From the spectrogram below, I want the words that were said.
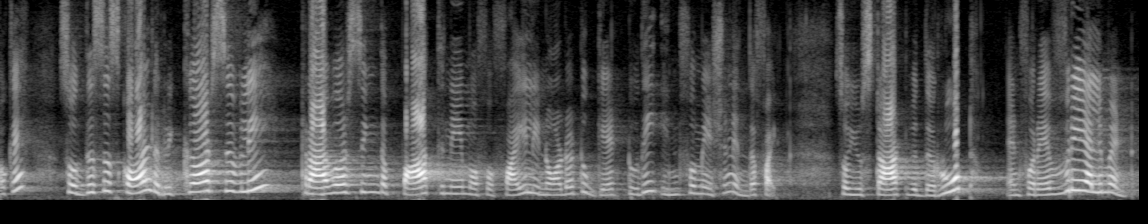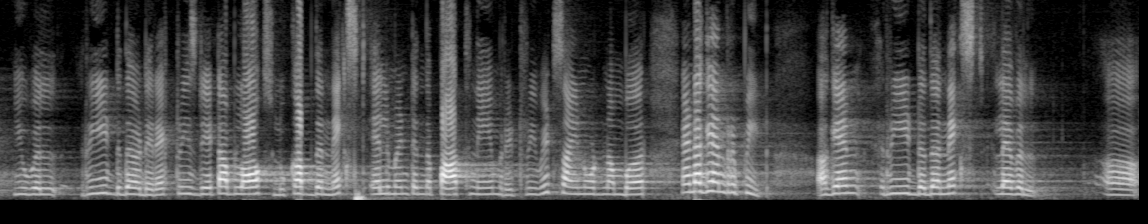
Okay. So, this is called recursively traversing the path name of a file in order to get to the information in the file. So, you start with the root and for every element you will read the directories data blocks, look up the next element in the path name, retrieve its inode number and again repeat. Again read the next level uh,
